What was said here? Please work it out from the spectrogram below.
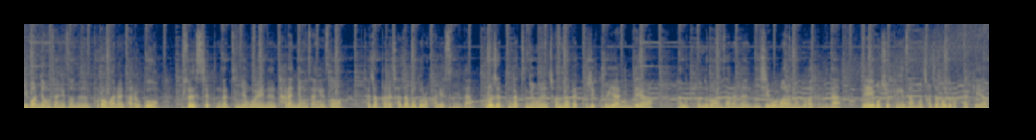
이번 영상에서는 프로만을 다루고 2S 제품 같은 경우에는 다른 영상에서 최저가를 찾아보도록 하겠습니다. 프로 제품 같은 경우에는 1499위안인데요. 한국 돈으로 환산하면 25만원 정도가 됩니다. 네이버 쇼핑에서 한번 찾아보도록 할게요.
